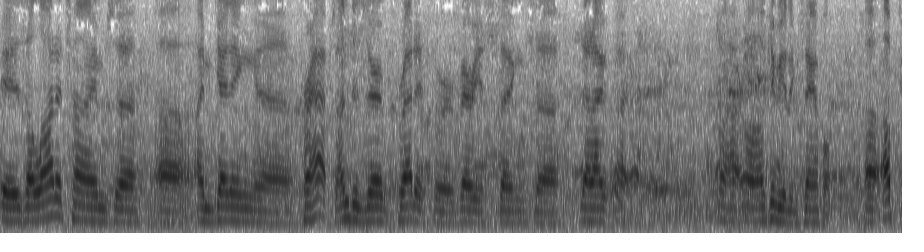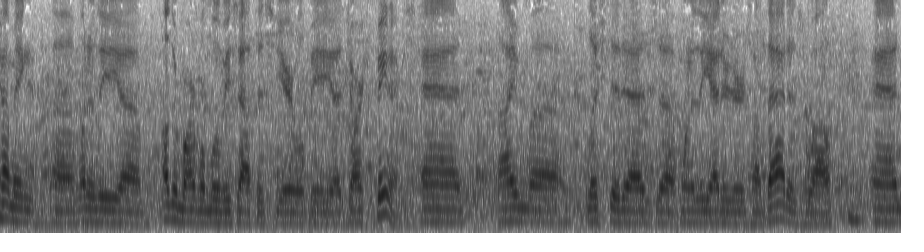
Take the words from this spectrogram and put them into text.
is a lot of times uh, uh, I'm getting uh, perhaps undeserved credit for various things uh, that I. I well, I'll give you an example. Uh, upcoming, uh, one of the other Marvel movies out this year will be uh, Dark Phoenix, and I'm uh, listed as uh, one of the editors on that as well. And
